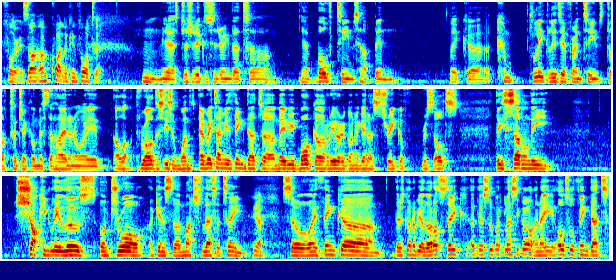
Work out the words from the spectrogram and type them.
for it. So I'm, I'm quite looking forward to it. Hmm, yeah, especially considering that um, yeah, both teams have been like uh, completely different teams. Dr. Jekyll, Mr. Hyde, in a way, a lot throughout the season. Once every time you think that uh, maybe Boca or River are gonna get a streak of results, they suddenly shockingly lose or draw against a much lesser team. Yeah. So I think um, there's going to be a lot at stake at the Super Clásico, and I also think that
